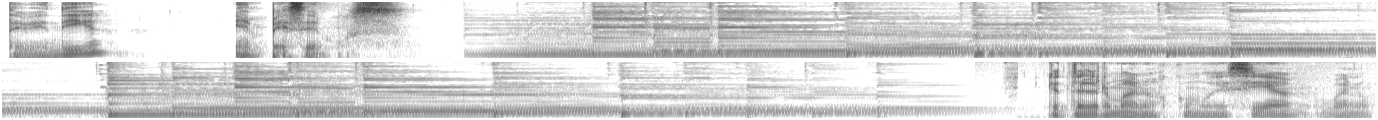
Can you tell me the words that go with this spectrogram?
te bendiga. Empecemos. ¿Qué tal hermanos? Como decía, bueno,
